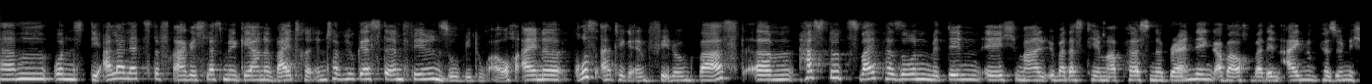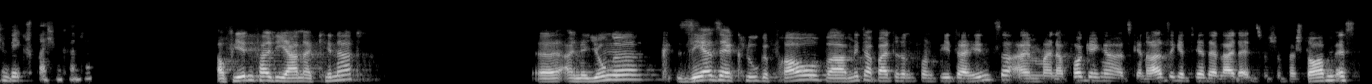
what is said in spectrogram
Ähm, und die allerletzte Frage, ich lasse mir gerne weitere Interviewgäste empfehlen, so wie du auch eine großartige Empfehlung warst. Ähm, hast du zwei Personen, mit denen ich mal über das Thema Personal Branding, aber auch über den eigenen persönlichen Weg sprechen könnte? Auf jeden Fall Diana Kinnert. Äh, eine junge, sehr, sehr kluge Frau, war Mitarbeiterin von Peter Hinze, einem meiner Vorgänger als Generalsekretär, der leider inzwischen verstorben ist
